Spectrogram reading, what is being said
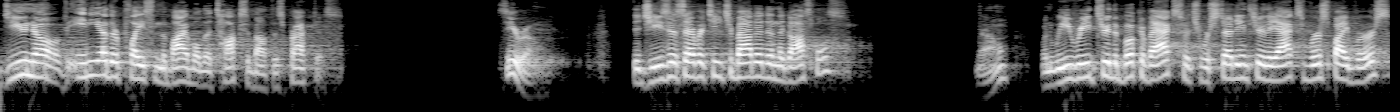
do you know of any other place in the Bible that talks about this practice? Zero. Did Jesus ever teach about it in the Gospels? No. When we read through the book of Acts, which we're studying through the Acts verse by verse,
